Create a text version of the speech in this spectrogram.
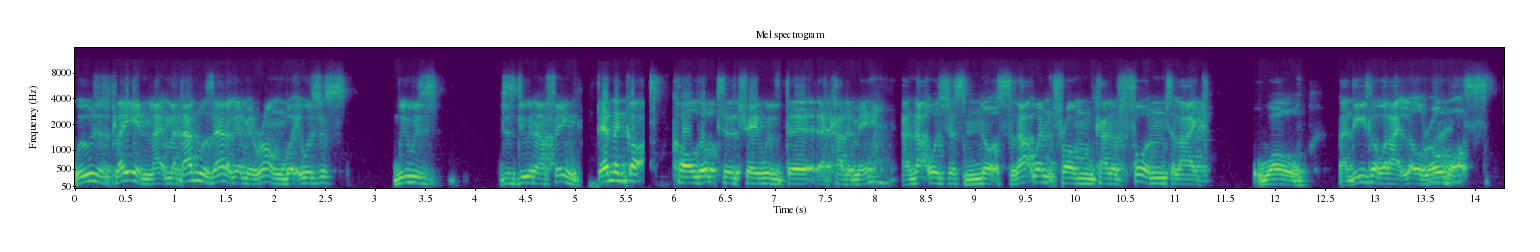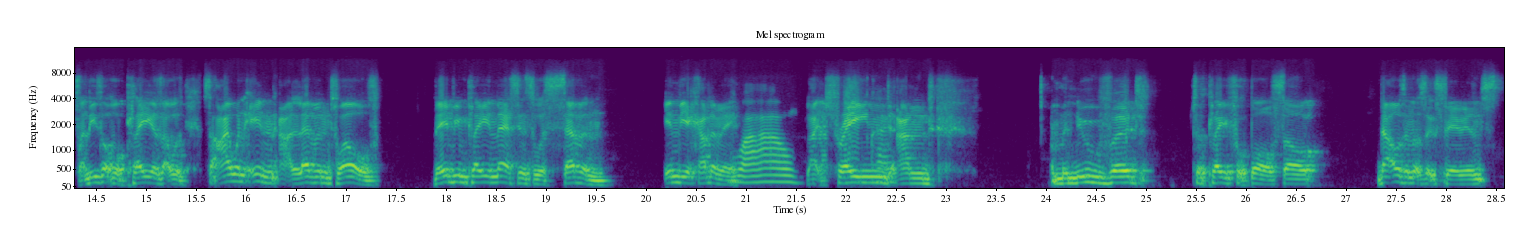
we were just playing. Like my dad was there, don't get me wrong, but it was just we was just doing our thing. Then I got called up to train with the academy, and that was just nuts. So that went from kind of fun to like, whoa. Like these lot were like little robots, and these lot were players that was. So I went in at 11, 12. They've been playing there since it was seven in the academy. Wow. Like trained Okay. and maneuvered to play football. So that was a nuts experience.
